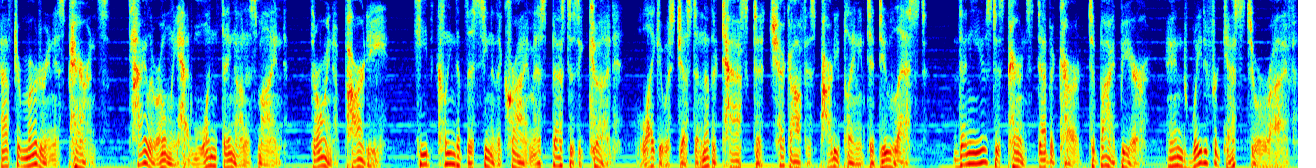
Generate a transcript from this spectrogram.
After murdering his parents, Tyler only had one thing on his mind throwing a party. He'd cleaned up the scene of the crime as best as he could, like it was just another task to check off his party planning to do list. Then he used his parents' debit card to buy beer and waited for guests to arrive.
